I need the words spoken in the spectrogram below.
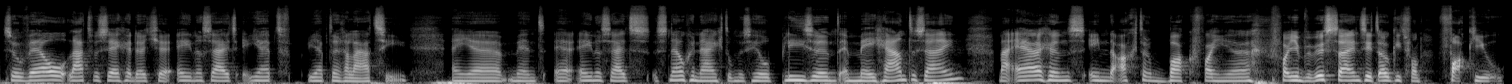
Zowel, laten we zeggen dat je enerzijds, je hebt, je hebt een relatie en je bent enerzijds snel geneigd om dus heel pleasant en meegaand te zijn, maar ergens in de achterbak van je, van je bewustzijn zit ook iets van fuck you.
